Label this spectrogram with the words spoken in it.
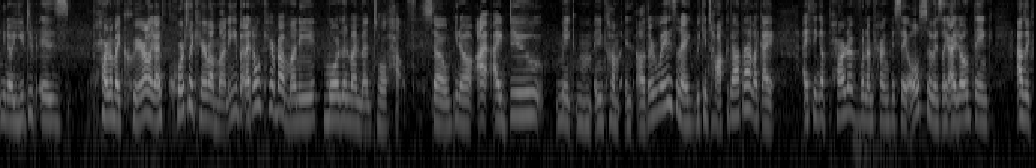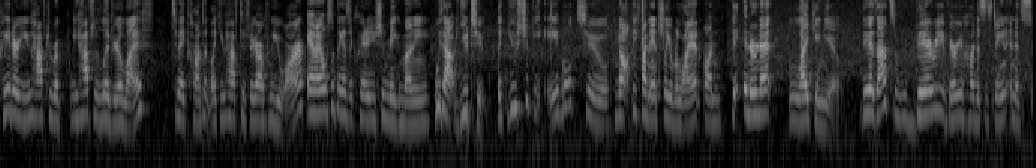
you know youtube is part of my career. Like, of course, I care about money, but I don't care about money more than my mental health. So, you know, I, I do make income in other ways, and I we can talk about that. Like, I I think a part of what I'm trying to say also is like I don't think as a creator you have to re- you have to live your life to make content like you have to figure out who you are and i also think as a creator you should make money without youtube like you should be able to not be financially reliant on the internet liking you because that's very very hard to sustain and it's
